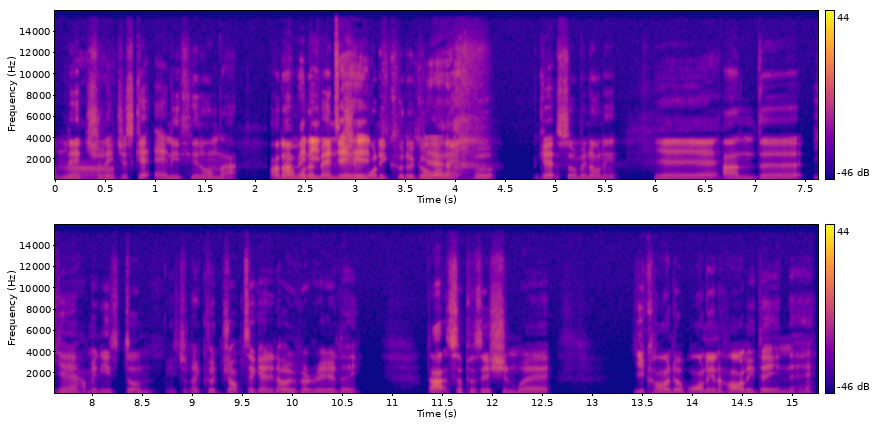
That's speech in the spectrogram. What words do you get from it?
Oh, no. literally just get anything on that. I don't mean, want to mention did. what he could have got on it, but get something on it. Yeah, yeah, yeah. And uh, yeah, I mean he's done he's done a good job to get it over. Really, that's a position where you kind of want in Harley D in there.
